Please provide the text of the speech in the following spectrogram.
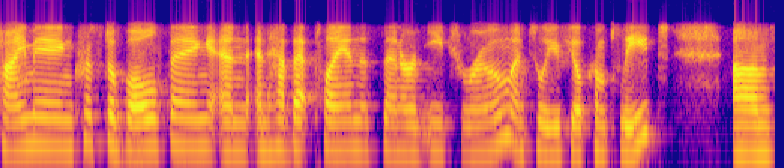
chiming crystal bowl thing, and and have that play in the center of each room until you feel complete, um,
